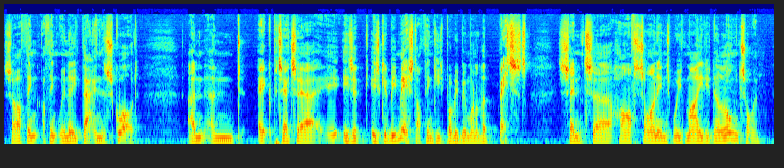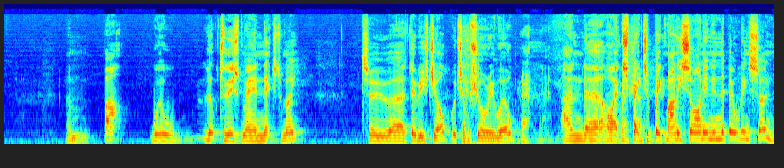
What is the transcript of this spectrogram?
So I think I think we need that in the squad. And and Ekpiteta is a, is going to be missed. I think he's probably been one of the best centre half signings we've made in a long time. Um, but we'll look to this man next to me to uh, do his job, which I'm sure he will. and uh, I expect a big money signing in the building soon.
